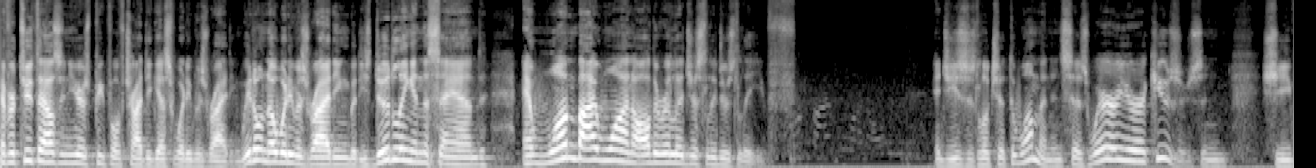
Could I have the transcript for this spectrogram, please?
And for 2,000 years, people have tried to guess what he was writing. We don't know what he was writing, but he's doodling in the sand. And one by one, all the religious leaders leave. And Jesus looks at the woman and says, Where are your accusers? And she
